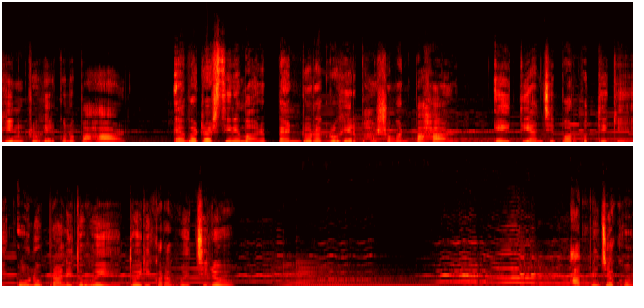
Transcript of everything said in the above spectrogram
ভিন গ্রহের কোনো পাহাড়। অ্যাভাটার সিনেমার প্যান্ডোরা গ্রহের ভাসমান পাহাড় এই তিয়ানচি পর্বত থেকেই অনুপ্রাণিত হয়ে তৈরি করা হয়েছিল। আপনি যখন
